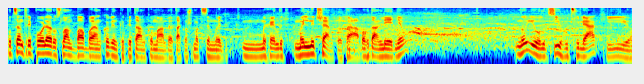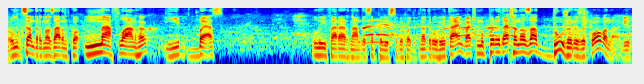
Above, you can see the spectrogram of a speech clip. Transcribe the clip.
У центрі поля Руслан Бабенко. Він капітан команди. Також Максим Михайлич Мельниченко та Богдан Лєднєв. Ну і Олексій Гуцуляк і Олександр Назаренко на флангах і без Луї Фера Ернандеса Полісся виходить на другий тайм. Бачимо, передача назад дуже ризикована від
